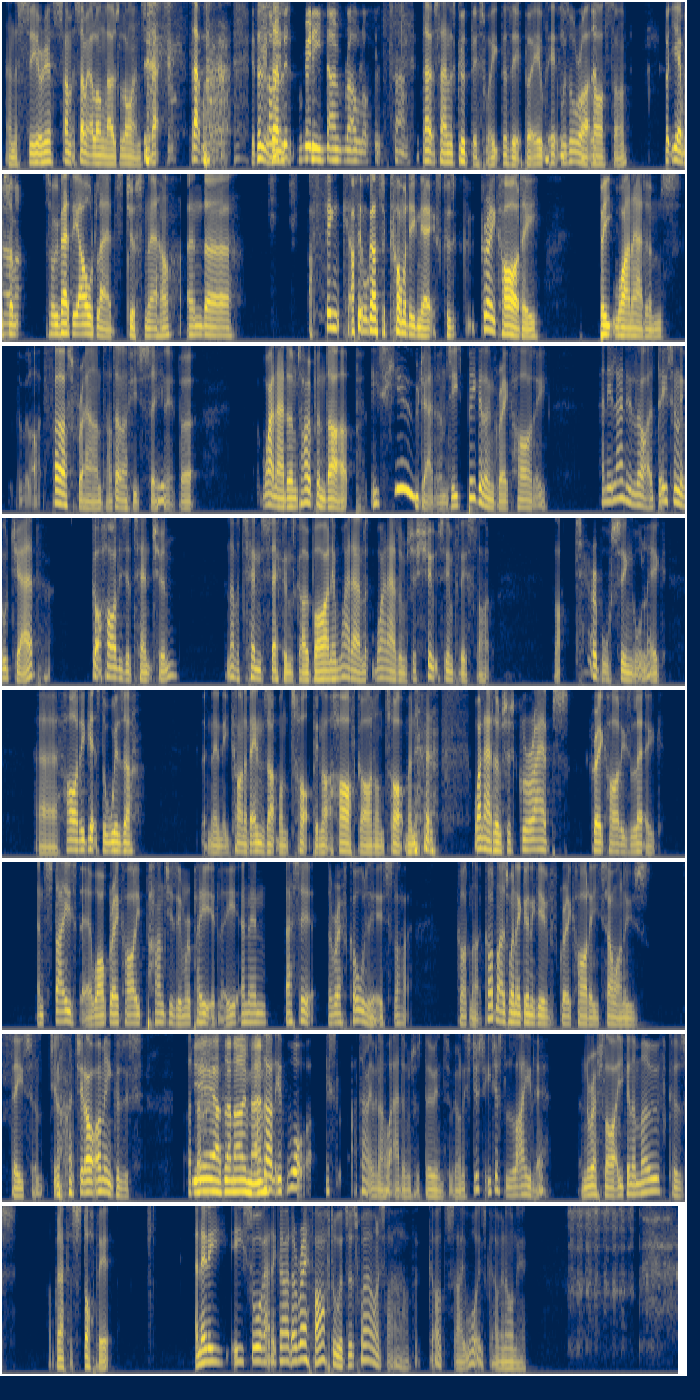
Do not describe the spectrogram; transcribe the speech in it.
and the serious, something something along those lines. So that that it doesn't something sound as, really don't roll off the tongue. Don't sound as good this week, does it? But it, it was all right last time. But yeah, so uh, so we've had the old lads just now, and uh, I think I think we'll go to comedy next because Greg Hardy beat Juan Adams like first round. I don't know if you've seen it, but Juan Adams opened up. He's huge, Adams. He's bigger than Greg Hardy, and he landed like a decent little jab, got Hardy's attention. Another ten seconds go by, and then Juan Adams just shoots in for this like like terrible single leg. Uh, Hardy gets the whizzer and then he kind of ends up on top in like a half guard on top, and Juan Adams just grabs Greg Hardy's leg and stays there while Greg Hardy punches him repeatedly, and then that's it. The ref calls it. It's like God knows, God knows when they're going to give Greg Hardy someone who's decent. Do you know? Do you know what I mean? Because it's I yeah, I don't know, man. I don't what it's. I don't even know what Adams was doing to be honest. Just he just lay there, and the ref's like, "Are you going to move? Because I'm going to have to stop it." And then he, he sort of had to go to the ref afterwards as well. And it's like, oh, for God's sake, what is going on here?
